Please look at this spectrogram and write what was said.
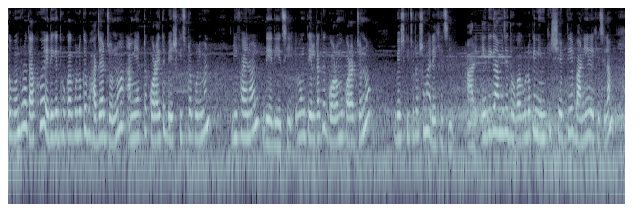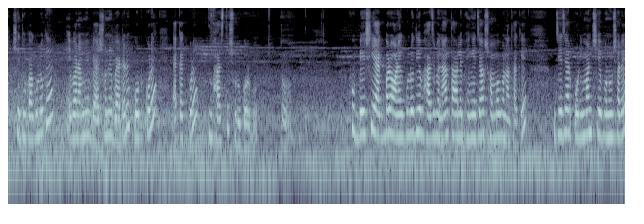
তো বন্ধুরা দেখো, এদিকে ধোকাগুলোকে ভাজার জন্য আমি একটা কড়াইতে বেশ কিছুটা পরিমাণ রিফাইন অয়েল দিয়ে দিয়েছি এবং তেলটাকে গরম করার জন্য বেশ কিছুটা সময় রেখেছি। আর এদিকে আমি যে ধোকাগুলোকে নিমকির শেপ দিয়ে বানিয়ে রেখেছিলাম, সেই ধোকাগুলোকে এবার আমি বেসনের ব্যাটারে কোট করে এক এক করে ভাজতে শুরু করব। তো খুব বেশি একবারে অনেকগুলো দিয়ে ভাজবে না, তাহলে ভেঙে যাওয়ার সম্ভাবনা থাকে। যে যার পরিমাণ শেপ অনুসারে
